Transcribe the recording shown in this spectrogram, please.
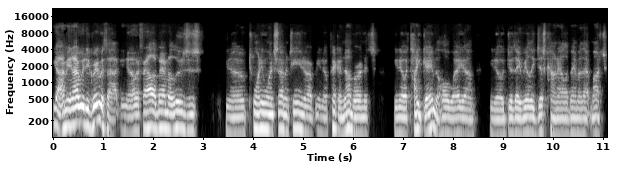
Yeah, I mean, I would agree with that. You know, if Alabama loses, you know, 21 17 or, you know, pick a number and it's, you know, a tight game the whole way, um, you know, do they really discount Alabama that much?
